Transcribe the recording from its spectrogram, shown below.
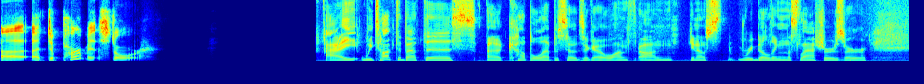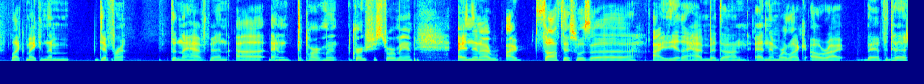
Uh, a department store. I we talked about this a couple episodes ago on on you know rebuilding the slashers or like making them different than they have been. Uh, and department grocery store man. And then I I thought this was a idea that hadn't been done, and then we're like, oh right, they have the dead.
